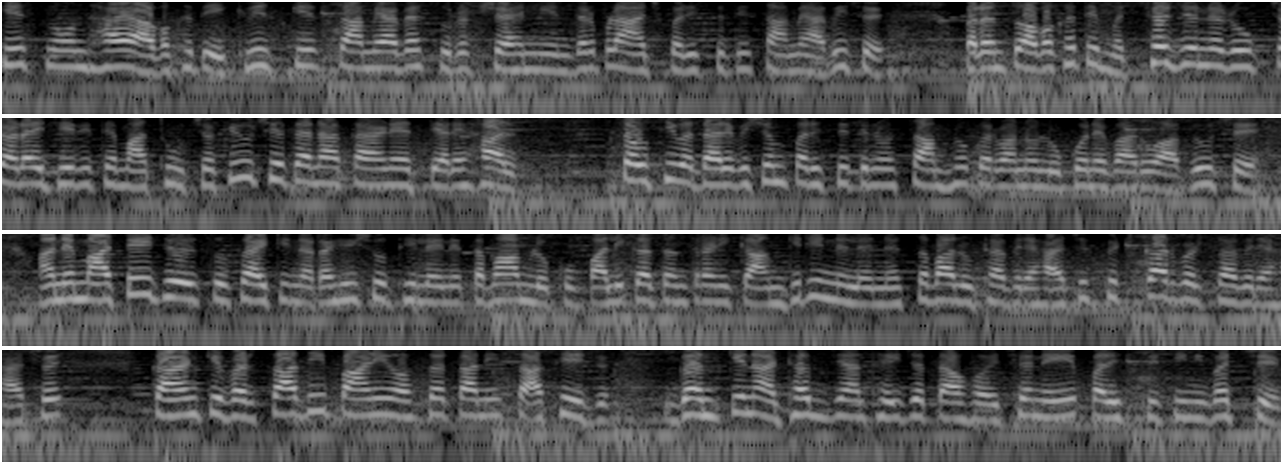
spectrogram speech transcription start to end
કેસ નોંધાયા. આ વખતે એકવીસ કેસ સામે આવ્યા. સુરત શહેરની અંદર પણ આ જ પરિસ્થિતિ સામે આવી છે. પરંતુ આ વખતે મચ્છરજન્ય રોગચાળાએ જે રીતે માથું ઉચક્યું છે તેના કારણે અત્યારે હાલ સૌથી વધારે વિષમ પરિસ્થિતિનો સામનો કરવાનો લોકોને વારો આવ્યો છે. અને માટે જ સોસાયટીના રહીશોથી લઈને તમામ લોકો પાલિકા તંત્રની કામગીરીને લઈને સવાલ ઉઠાવી રહ્યા છે, ફિટકાર વરસાવી રહ્યા છે. કારણ કે વરસાદી પાણી ઓસરતાની સાથે જ ગંદકીના ઢગ જ્યાં થઈ જતા હોય છે અને એ પરિસ્થિતિની વચ્ચે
